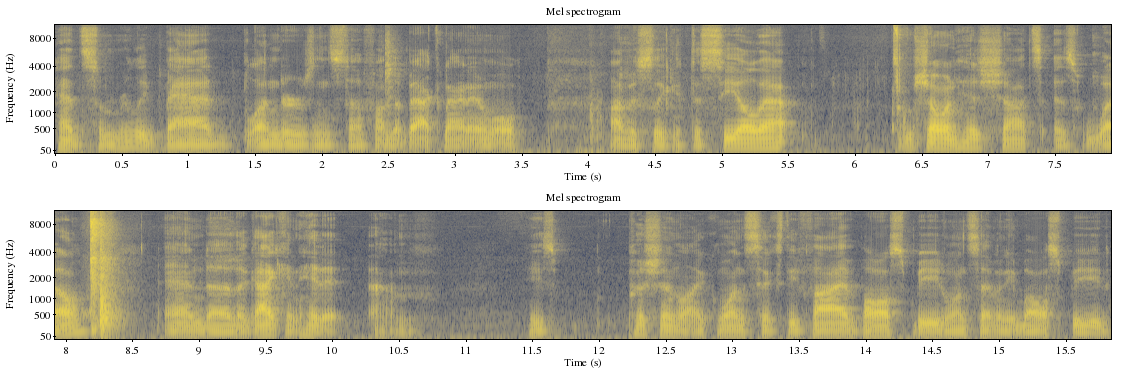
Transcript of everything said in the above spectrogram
had some really bad blunders and stuff on the back nine, and we'll obviously get to see all that. I'm showing his shots as well, and uh, the guy can hit it. Um, he's pushing like 165 ball speed, 170 ball speed,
